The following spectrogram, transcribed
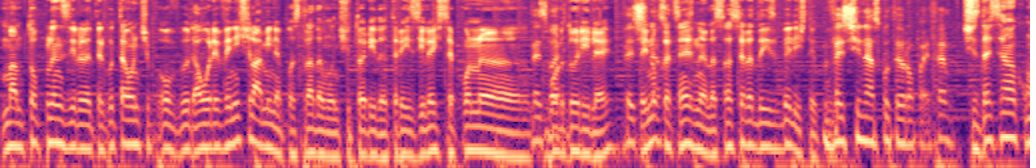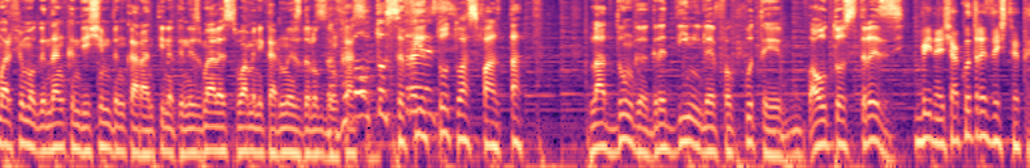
m-am tot plâns zilele trecute, au, încep, au, au revenit și la mine pe stradă muncitorii de trei zile și se pun uh, Vezi, mă? bordurile. Vezi Păi nu, și că ți ne lăsaseră de izbeliște. Cu... Vezi cine ascultă Europa FM? Și îți dai seama cum ar fi, mă gândeam când ieșim din carantină, când ești mai ales oamenii care nu ies deloc din avem casă. Să autostrăzi. fie totul asfaltat. La dungă, grădinile făcute, autostrăzi. Bine, și acum trezește-te.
